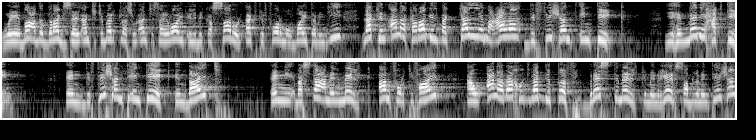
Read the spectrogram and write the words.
وبعض ال drugs زي ال anti tuberculous وال anti thyroid اللي بيكسروا ال active form of vitamin D لكن أنا كراجل بتكلم على deficient intake. يهمني حاجتين. إن deficient intake in diet إني بستعمل milk unfortified أو أنا باخد بدي الطفل breast milk من غير supplementation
